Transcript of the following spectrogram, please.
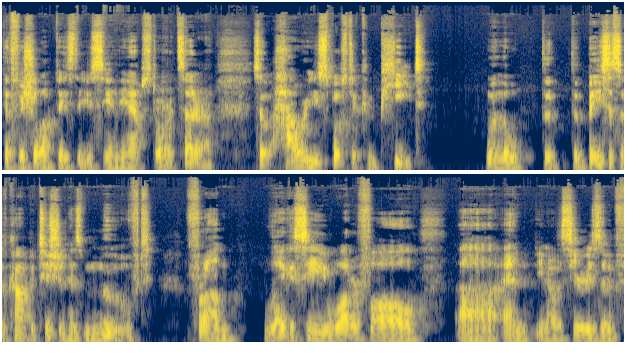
the official updates that you see in the App Store, et cetera. So how are you supposed to compete when the, the, the basis of competition has moved from legacy, waterfall, uh, and you know a series of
